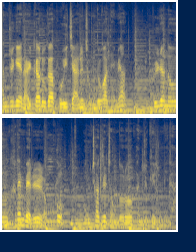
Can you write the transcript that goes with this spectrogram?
반죽에 날가루가 보이지 않을 정도가 되면 불려놓은 크랜베리를 넣고 뭉쳐질 정도로 반죽해 줍니다.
